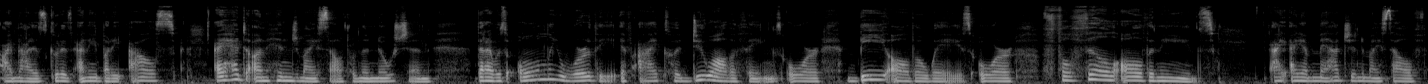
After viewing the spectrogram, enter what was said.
I'm not as good as anybody else. I had to unhinge myself from the notion that I was only worthy if I could do all the things or be all the ways or fulfill all the needs. I, I imagined myself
